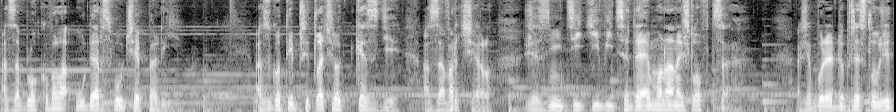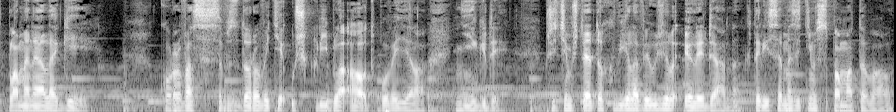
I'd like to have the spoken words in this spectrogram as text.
a zablokovala úder svou čepelí. Asgoty přitlačil ke zdi a zavrčel, že z ní cítí více démona než lovce a že bude dobře sloužit plamené legii. Korvas se vzdorovitě ušklíbla a odpověděla nikdy. Přičemž této chvíle využil Illidan, který se mezi tím vzpamatoval,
